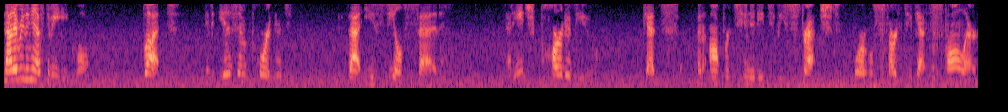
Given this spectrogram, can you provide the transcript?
Not everything has to be equal, but it is important that you feel fed. That each part of you gets an opportunity to be stretched, or it will start to get smaller,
